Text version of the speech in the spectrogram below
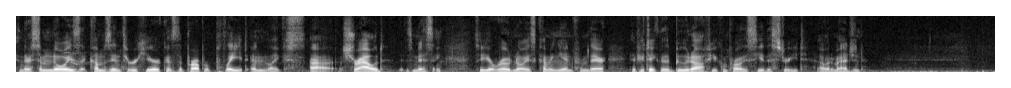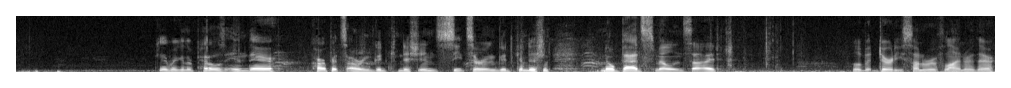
And there's some noise that comes in through here because the proper plate and like uh, shroud is missing. So you get road noise coming in from there. If you take the boot off, you can probably see the street, I would imagine. Okay, regular pedals in there. Carpets are in good condition. Seats are in good condition. No bad smell inside. A little bit dirty sunroof liner there.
